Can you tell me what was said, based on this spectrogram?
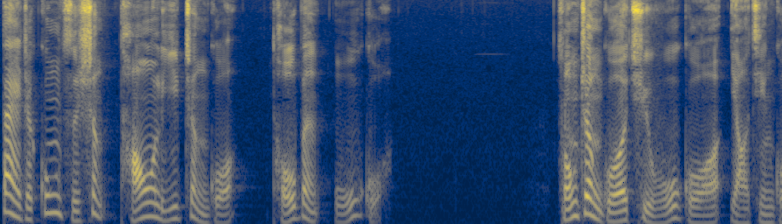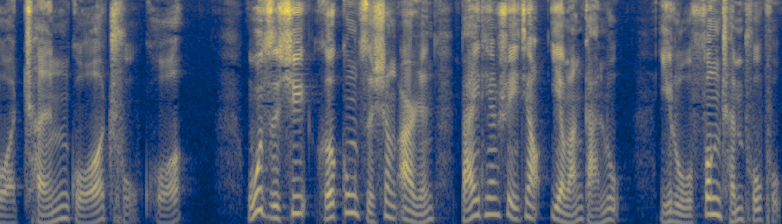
带着公子胜逃离郑国，投奔吴国。从郑国去吴国，要经过陈国、楚国。伍子胥和公子胜二人白天睡觉，夜晚赶路。一路风尘仆仆，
